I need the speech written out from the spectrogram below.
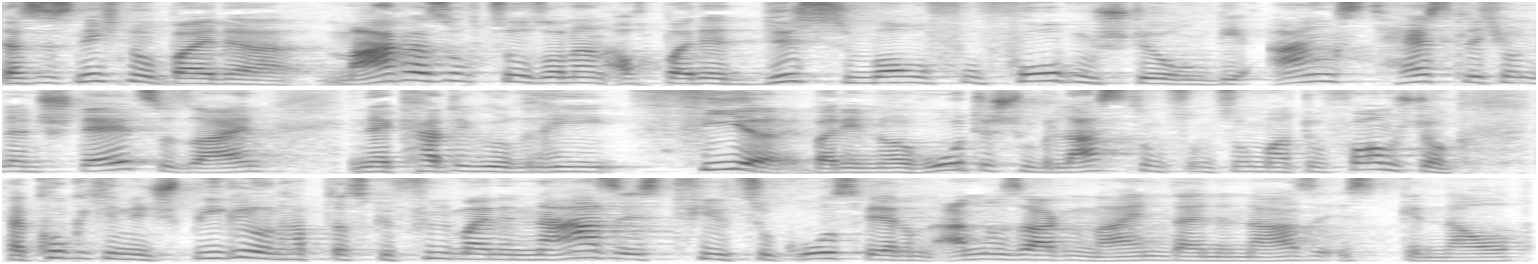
das ist nicht nur bei der Magersucht so, sondern auch bei der dysmorphophoben Störung, die Angst, hässlich und entstellt zu sein, in der Kategorie 4, bei den neurotischen Belastungs- und somatoformen Störungen. Da gucke ich in den Spiegel und habe das Gefühl, meine Nase ist viel zu groß, während andere sagen, nein, deine Nase ist genau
